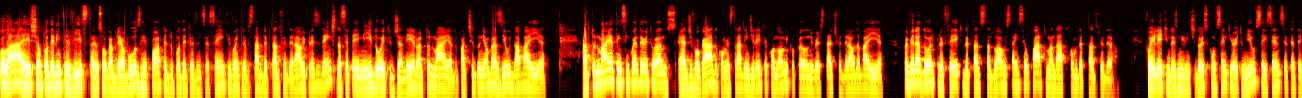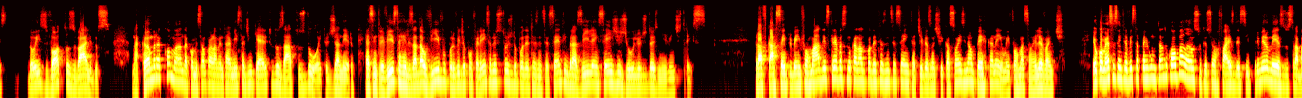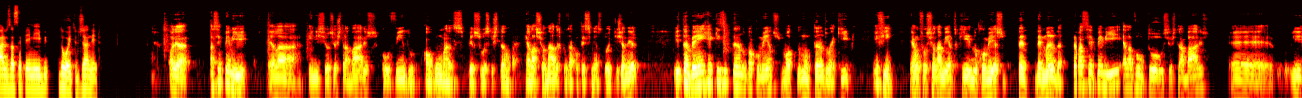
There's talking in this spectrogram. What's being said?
Olá, este é o Poder Entrevista. Eu sou Gabriel Buz, repórter do Poder 360 e vou entrevistar o deputado federal e presidente da CPMI do 8 de janeiro, Arthur Maia, do Partido União Brasil da Bahia. Arthur Maia tem 58 anos, é advogado com mestrado em Direito Econômico pela Universidade Federal da Bahia. Foi vereador, prefeito, deputado estadual e está em seu quarto mandato como deputado federal. Foi eleito em 2022 com 108.672 votos válidos. Na Câmara, comanda a Comissão Parlamentar Mista de Inquérito dos Atos do 8 de janeiro. Essa entrevista é realizada ao vivo por videoconferência no estúdio do Poder 360 em Brasília, em 6 de julho de 2023. Para ficar sempre bem informado, inscreva-se no canal do Poder 360, ative as notificações e não perca nenhuma informação relevante. Eu começo essa entrevista perguntando qual o balanço que o senhor faz desse primeiro mês dos trabalhos da CPMI do 8 de janeiro. Olha, a CPMI ela iniciou seus trabalhos ouvindo algumas pessoas que estão relacionadas com os acontecimentos do 8 de janeiro e também requisitando documentos, montando uma equipe. Enfim, é um funcionamento que no começo demanda. Então a CPMI ela voltou os seus trabalhos, é,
